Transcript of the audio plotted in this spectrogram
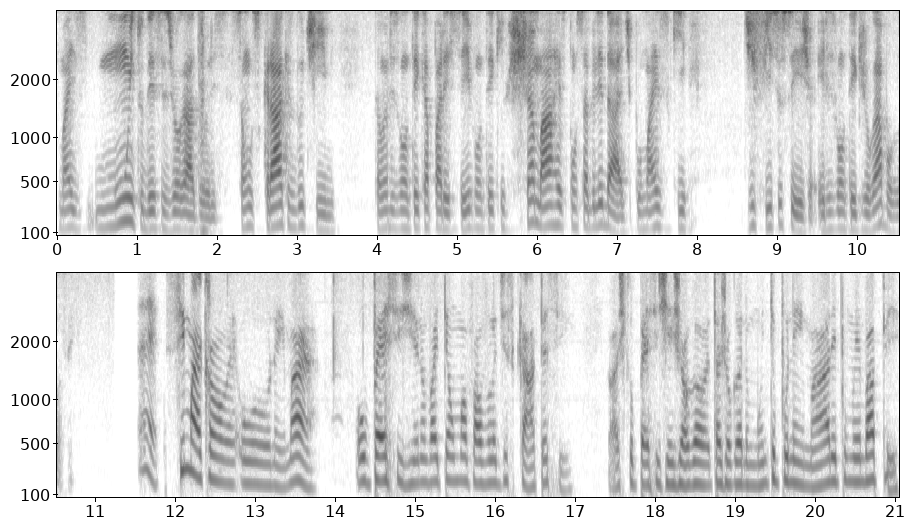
mas muito desses jogadores. São os craques do time. Então eles vão ter que aparecer, vão ter que chamar a responsabilidade. Por mais que difícil seja, eles vão ter que jogar a bola, velho. É, se marcar o Neymar, o PSG não vai ter uma válvula de escape assim. Eu acho que o PSG joga, tá jogando muito pro Neymar e pro Mbappé.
